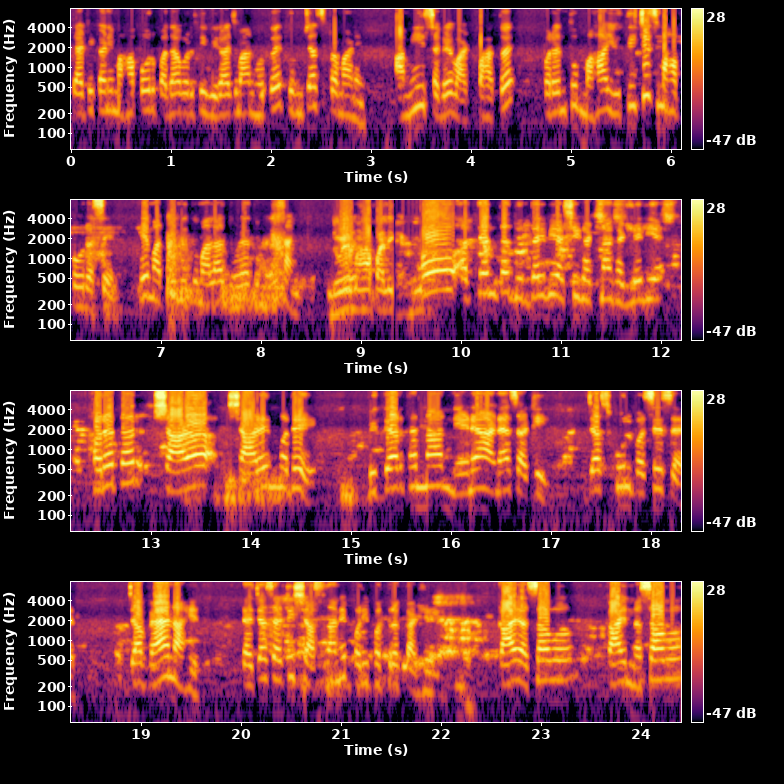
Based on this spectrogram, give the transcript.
त्या ठिकाणी महापौर पदावरती विराजमान होतोय. तुमच्याच प्रमाणे आम्ही सगळे वाट पाहतोय. परंतु महायुतीचीच महापौर असेल हे मात्र मी तुम्हाला धुळ्यातूनही सांगते. धुळे महापालिका. हो अत्यंत दुर्दैवी अशी घटना घडलेली आहे. खरं तर शाळा शाळेमध्ये विद्यार्थ्यांना नेण्या आणण्यासाठी ज्या स्कूल बसेस आहेत ज्या व्हॅन आहेत त्याच्यासाठी शासनाने परिपत्रक काढलेलं आहे. काय असावं काय नसावं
